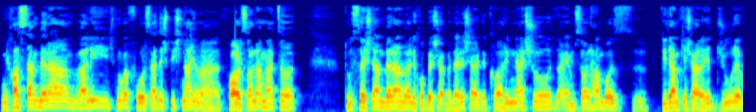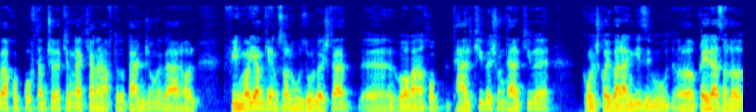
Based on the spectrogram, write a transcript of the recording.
می‌خواستم برم ولی هیچ موقع فرصتش پیش نیومد. پارسال هم حتی دوست داشتم برم ولی خب به دلیل شرایط کاری نشد و امسال هم باز دیدم که شرایط جوره و خب گفتم چرا که نکنه هفته و پنجمه. به هر حال فیلمایی هم که امسال حضور داشتن واقعا خب ترکیبشون ترکیب کنجکاوی برانگیزی بود. حالا غیر از حالا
